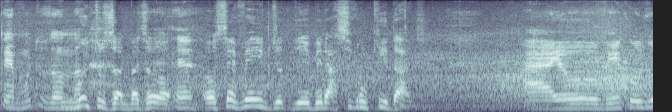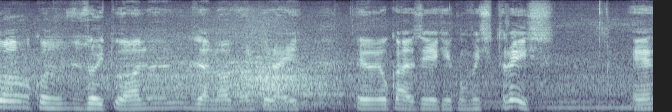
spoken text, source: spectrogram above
tempo, muitos anos. lá. Muitos anos, mas ô, É. você veio de, de Biraci com que idade? Ah, eu vim com os, com os 18 anos, 19 anos por aí. Eu, eu casei aqui com 23. É.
